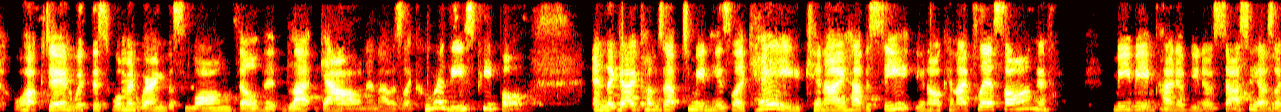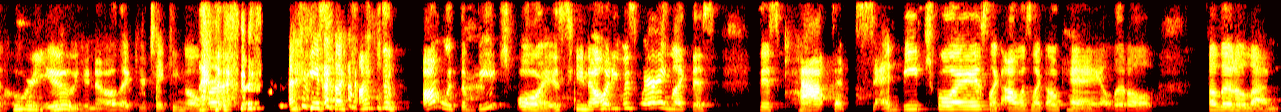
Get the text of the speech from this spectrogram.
walked in with this woman wearing this long velvet black gown. And I was like, who are these people? And the guy comes up to me and he's like, hey, can I have a seat? You know, can I play a song? And me being kind of, you know, sassy, I was like, who are you? You know, like you're taking over. and he's like, I'm the, I'm with the Beach Boys, you know, and he was wearing like this, this cap that said Beach Boys. Like I was like, okay, a little, a little um,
